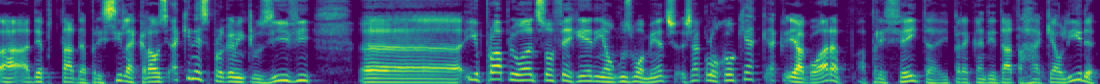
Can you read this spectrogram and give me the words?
a, a, deputada Priscila Krause, aqui nesse programa, inclusive, uh, e o próprio Anderson Ferreira, em alguns momentos, já colocou que, a, e agora, a prefeita e pré-candidata Raquel Lira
